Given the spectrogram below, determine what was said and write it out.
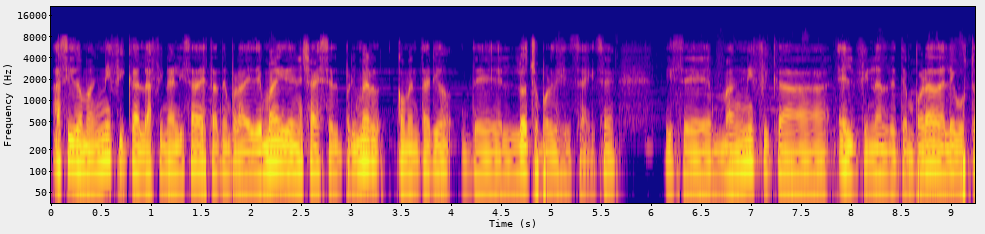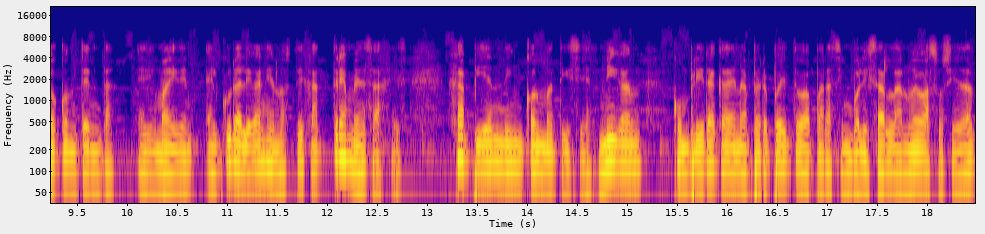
Ha sido magnífica la finalizada de esta temporada. Eddie Maiden ya es el primer comentario del 8x16. ¿eh? Dice, magnífica el final de temporada, le gustó contenta Eddie Maiden. El cura Legania nos deja tres mensajes. Happy ending con matices. Negan cumplirá cadena perpetua para simbolizar la nueva sociedad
